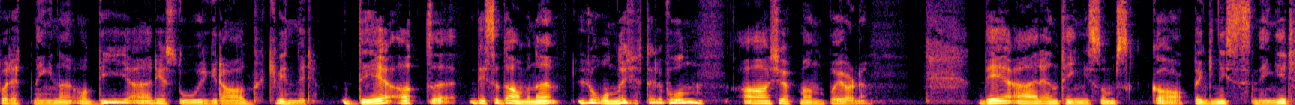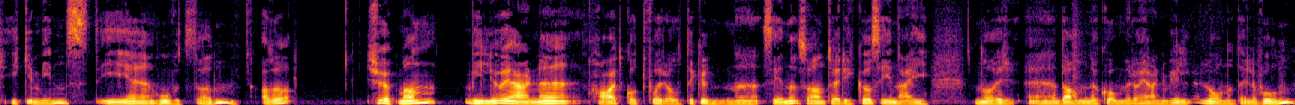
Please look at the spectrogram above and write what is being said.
forretningene, og de er i stor grad kvinner. Det at disse damene låner telefonen av kjøpmannen på hjørnet, det er en ting som skaper gnisninger, ikke minst i hovedstaden. Altså, kjøpmannen vil jo gjerne ha et godt forhold til kundene sine, så han tør ikke å si nei når eh, damene kommer og gjerne vil låne telefonen.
